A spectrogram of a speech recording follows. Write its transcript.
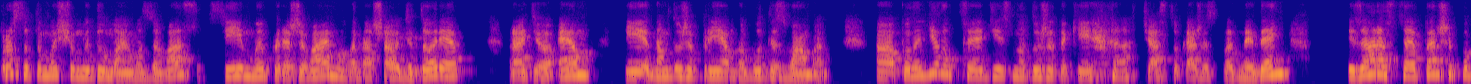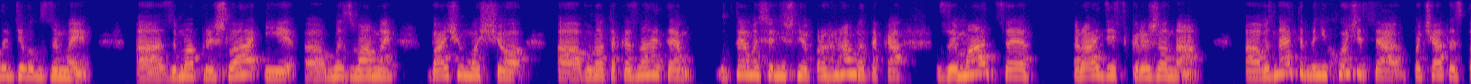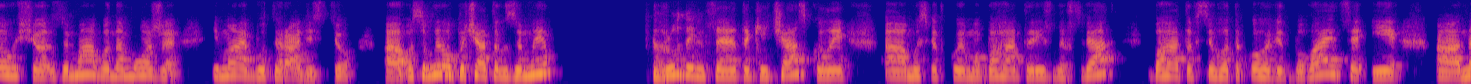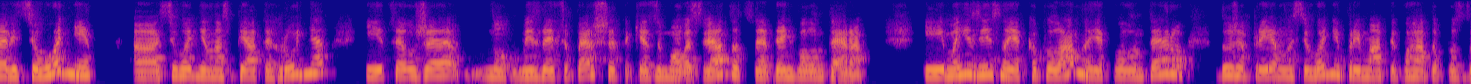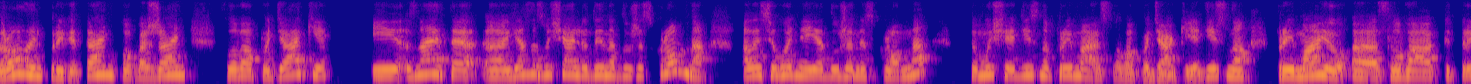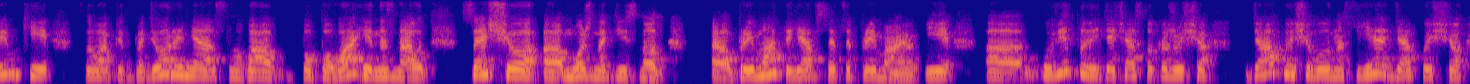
Просто тому, що ми думаємо за вас. Всі ми переживаємо. Ви наша аудиторія, радіо М, і нам дуже приємно бути з вами. Понеділок це дійсно дуже такий, часто кажуть, складний день. І зараз це перший понеділок зими. Зима прийшла, і ми з вами бачимо, що вона така, знаєте, тема сьогоднішньої програми така зима це радість крижана. Ви знаєте, мені хочеться почати з того, що зима вона може і має бути радістю. Особливо початок зими. Грудень це такий час, коли ми святкуємо багато різних свят, багато всього такого відбувається. І навіть сьогодні, сьогодні у нас 5 грудня, і це вже ну мені здається, перше таке зимове свято це День волонтера. І мені, звісно, як капелану, як волонтеру, дуже приємно сьогодні приймати багато поздоровлень, привітань, побажань, слова подяки. І знаєте, е, я зазвичай людина дуже скромна, але сьогодні я дуже нескромна, тому що я дійсно приймаю слова подяки. Я дійсно приймаю е, слова підтримки, слова підбадьорення, слова поповаги. Не знаю, от все, що е, можна дійсно от, приймати, я все це приймаю. І у відповідь я часто кажу, що дякую, що ви у нас є. Дякую, що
